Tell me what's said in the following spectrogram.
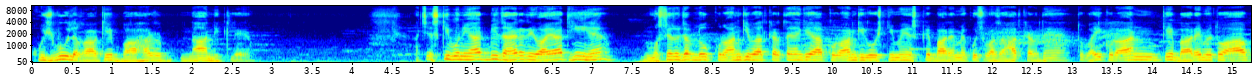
خوشبو لگا کے باہر نہ نکلے۔ اچھا اس کی بنیاد بھی ظاہر روایات ہی ہیں۔ مجھ سے تو جب لوگ قرآن کی بات کرتے ہیں کہ آپ قرآن کی روشنی میں اس کے بارے میں کچھ وضاحت کر دیں، تو بھائی قرآن کے بارے میں تو آپ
